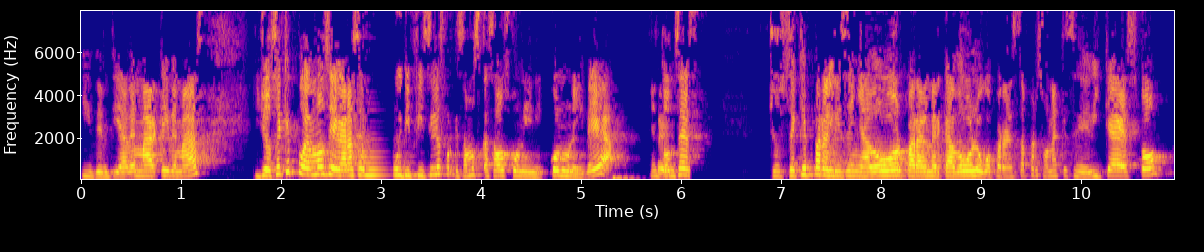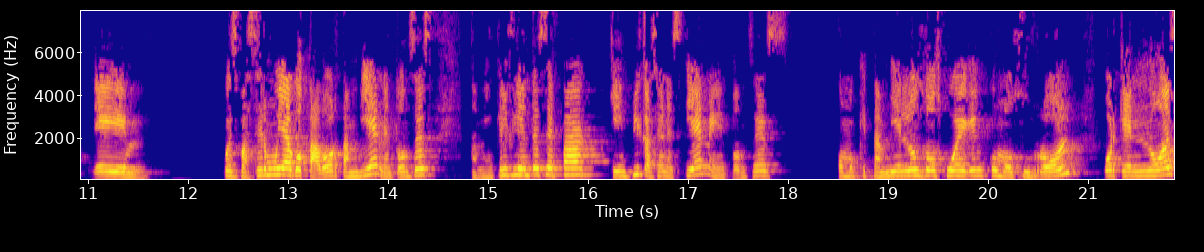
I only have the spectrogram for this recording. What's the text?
identidad de marca y demás. Yo sé que podemos llegar a ser muy difíciles porque estamos casados con, con una idea. Entonces, yo sé que para el diseñador, para el mercadólogo, para esta persona que se dedique a esto, eh, pues va a ser muy agotador también. Entonces, también que el cliente sepa qué implicaciones tiene. Entonces, como que también los dos jueguen como su rol, porque no es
